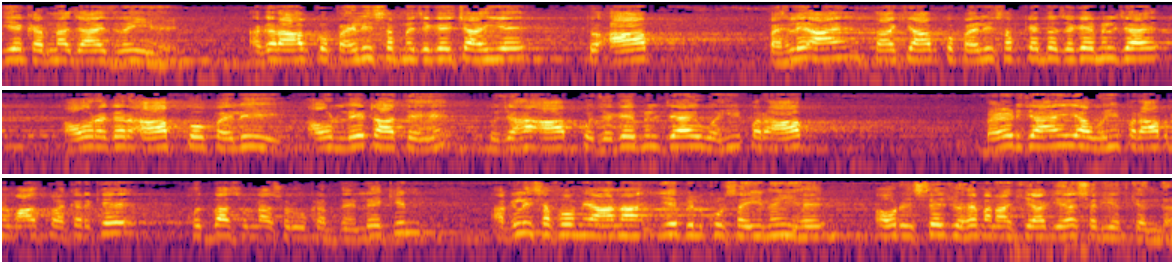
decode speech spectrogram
یہ کرنا جائز نہیں ہے۔ اگر آپ کو پہلی سب میں جگہ چاہیے تو آپ پہلے آئیں تاکہ آپ کو پہلی سب کے اندر جگہ مل جائے۔ اور اگر آپ کو پہلی اور لیٹ آتے ہیں تو جہاں آپ کو جگہ مل جائے، وہیں پر آپ بیٹھ جائیں یا وہیں پر آپ نماز پڑھ کر کے خطبہ سننا شروع کر دیں۔ لیکن اگلی صفوں میں آنا یہ بالکل صحیح نہیں ہے اور اس سے جو ہے منع کیا گیا شریعت کے اندر۔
